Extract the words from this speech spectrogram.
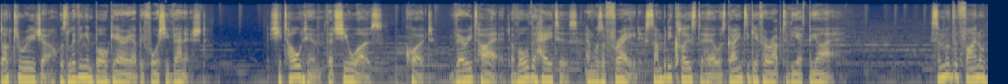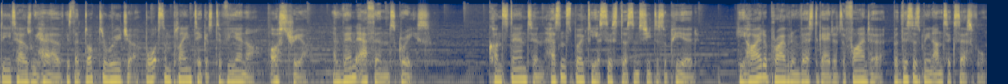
Dr. Ruja was living in Bulgaria before she vanished. She told him that she was, quote, very tired of all the haters and was afraid somebody close to her was going to give her up to the FBI. Some of the final details we have is that Dr. Ruja bought some plane tickets to Vienna, Austria, and then Athens, Greece. Konstantin hasn't spoke to his sister since she disappeared. He hired a private investigator to find her, but this has been unsuccessful.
